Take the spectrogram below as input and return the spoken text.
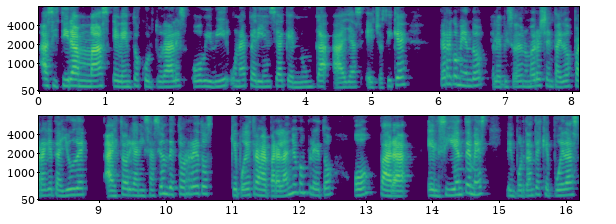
asistir a más eventos culturales o vivir una experiencia que nunca hayas hecho. Así que te recomiendo el episodio número 82 para que te ayude a esta organización de estos retos que puedes trabajar para el año completo o para el siguiente mes. Lo importante es que puedas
